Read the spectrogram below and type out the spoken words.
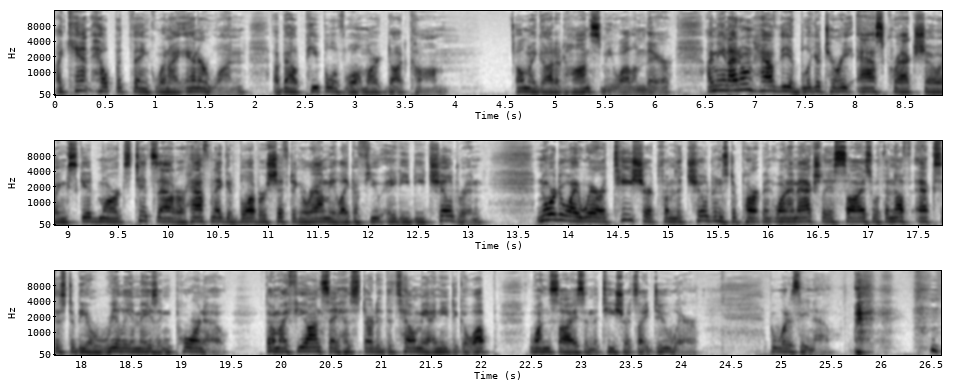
I can't help but think when I enter one about peopleofwalmart.com. Oh my God, it haunts me while I'm there. I mean, I don't have the obligatory ass crack showing, skid marks, tits out, or half naked blubber shifting around me like a few ADD children. Nor do I wear a t shirt from the children's department when I'm actually a size with enough X's to be a really amazing porno. Though my fiance has started to tell me I need to go up one size in the t shirts I do wear. But what does he know?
